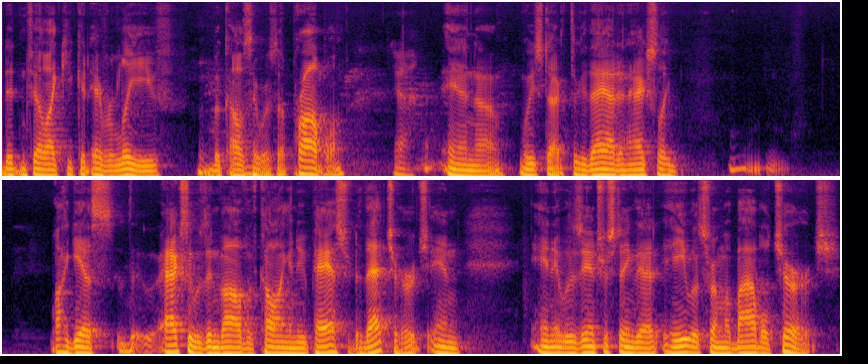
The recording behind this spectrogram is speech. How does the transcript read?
didn't feel like you could ever leave because there was a problem, Yeah. and uh, we stuck through that. And actually, I guess actually was involved with calling a new pastor to that church, and and it was interesting that he was from a Bible church.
